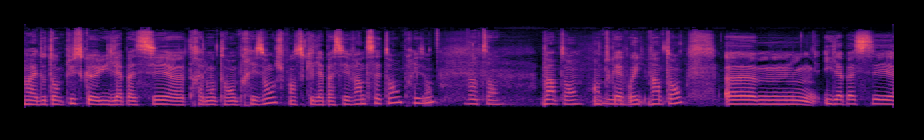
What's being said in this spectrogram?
Ouais, D'autant plus qu'il a passé euh, très longtemps en prison. Je pense qu'il a passé 27 ans en prison. 20 ans. 20 ans, en tout cas, oui, 20 ans. il a passé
